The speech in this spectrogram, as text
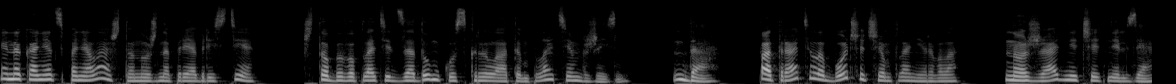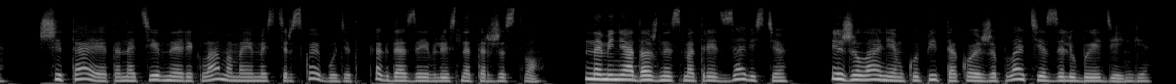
и, наконец, поняла, что нужно приобрести, чтобы воплотить задумку с крылатым платьем в жизнь. Да, потратила больше, чем планировала, но жадничать нельзя. Считая это нативная реклама моей мастерской будет, когда заявлюсь на торжество. На меня должны смотреть с завистью и желанием купить такое же платье за любые деньги.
